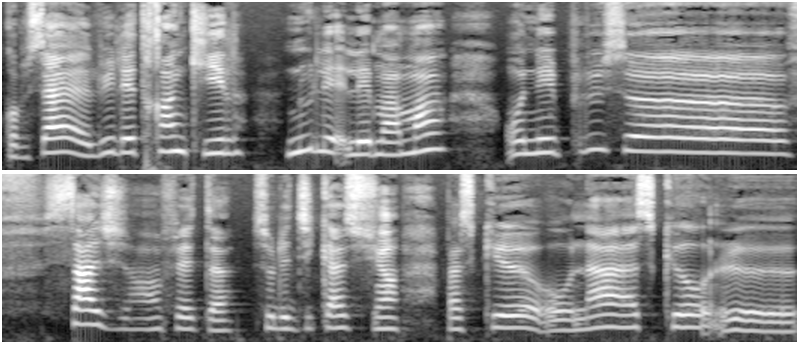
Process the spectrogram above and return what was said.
Comme ça, lui, il est tranquille. Nous, les, les mamans, on est plus euh, sages, en fait, sur l'éducation. Parce que on a ce que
